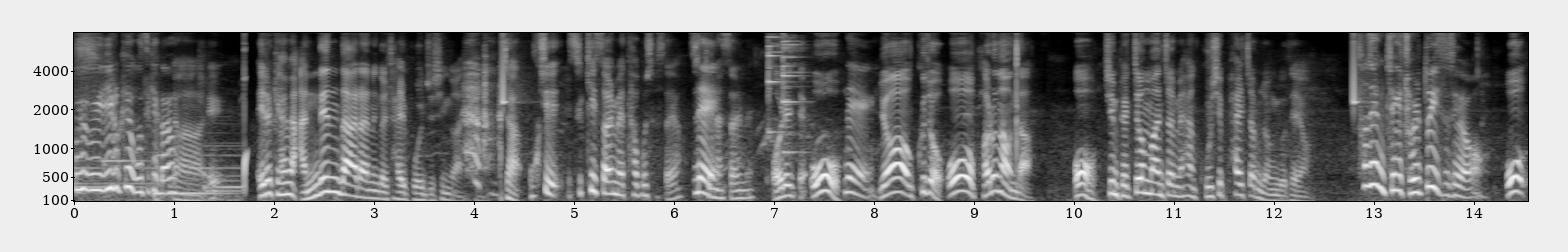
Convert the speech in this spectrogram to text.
왜- 왜 이렇게 어떻게 가요? 야, 이- 이렇게 하면 안 된다라는 걸 잘 보여주신 것 같아요. 자, 혹시 스키 썰매 타보셨어요? 스키나 네. 썰매? 어릴 때, 오! 네. 야, 그죠? 오, 바로 나온다. 어, 지금 100점 만점에 한 98점 정도 돼요. 선생님 되게 절도 있으세요. 오,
